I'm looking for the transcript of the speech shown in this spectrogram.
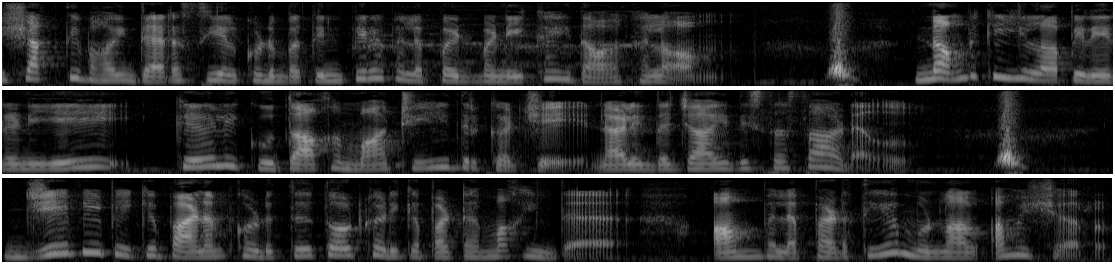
சக்தி வாய்ந்த அரசியல் குடும்பத்தின் பிரபல பெண்மணி கைதாகலாம். நம்பிக்கையில்லா பிரேரணியை கேலிக்கூத்தாக மாற்றிய எதிர்க்கட்சி நலிந்த ஜாயதிச சாடல். ஜேபிபிக்கு பணம் கொடுத்து தோற்கடிக்கப்பட்ட மஹிந்த அம்பலப்படுத்திய முன்னாள் அமைச்சர்.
